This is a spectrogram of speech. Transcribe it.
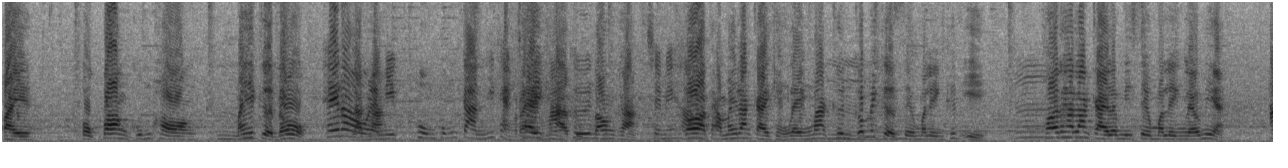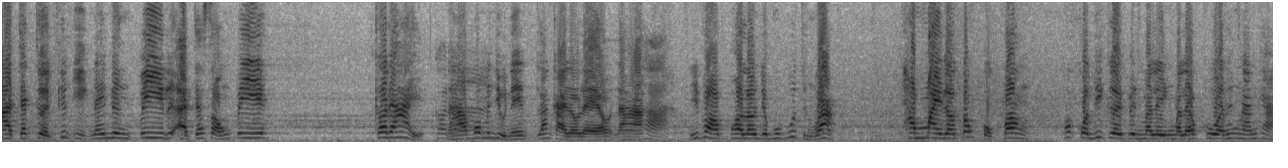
ไปปกป้องคุ้มครองอืมไม่ให้เกิดโรค ให้เราเนี่ยนะคะมีภูมิคุ้มกันที่แข็งแรใช่งค่ะมากถูขึ้กนต้องค่ะ ใช่ไหมคะ ก็ทำให้ร่างกายแข็งแรงมากขึ้น อืม ก็ไม่เกิดเซลล์มะเร็งขึ้นอีกอืม เพราะถ้าร่างกายเรามีเซลล์มะเร็งแล้วเนี่ย อาจจะเกิดขึ้นอีกในหนึ่งปีหรืออาจจะสองปี ก็ได้ก็ได้นะคะเพราะมันอยู่ในร่างกายเราแล้วนะคะค่ะ นี่พอพอเราจะมาพูดถึงว่าทำไมเราต้องปกป้อง เพราะคนที่เคยเป็นมะเร็งมาแล้วกลัวทั้งนั้นค่ะ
